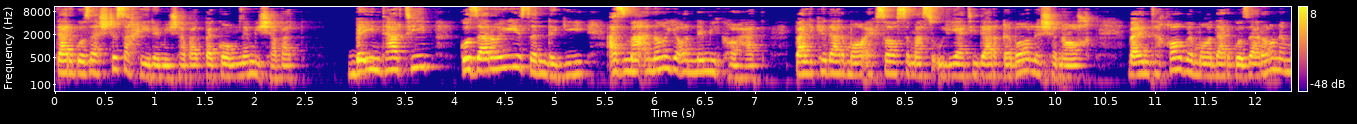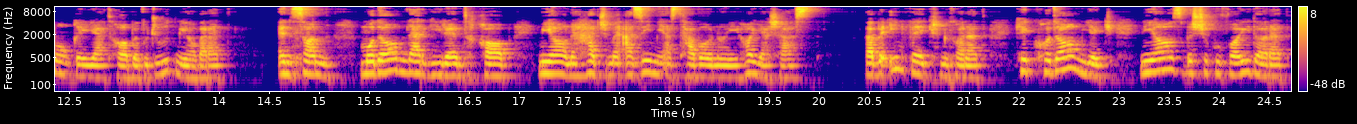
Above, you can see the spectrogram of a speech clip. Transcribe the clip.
در گذشته ذخیره می شود و گم نمی شود. به این ترتیب گذرایی زندگی از معنای آن نمی کاهد بلکه در ما احساس مسئولیتی در قبال شناخت و انتخاب ما در گذران موقعیت ها به وجود می آورد. انسان مدام درگیر انتخاب میان حجم عظیمی از توانایی هایش است و به این فکر می کند که کدام یک نیاز به شکوفایی دارد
